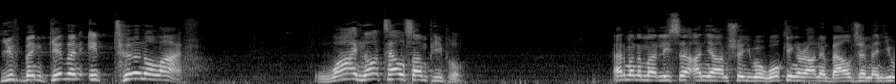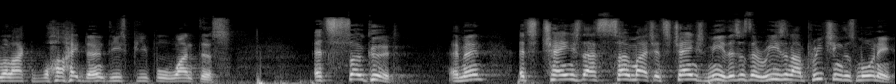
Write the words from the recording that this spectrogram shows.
You've been given eternal life. Why not tell some people? Herman and Marlisa, Anya, I'm sure you were walking around in Belgium and you were like, why don't these people want this? It's so good. Amen? It's changed us so much. It's changed me. This is the reason I'm preaching this morning.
